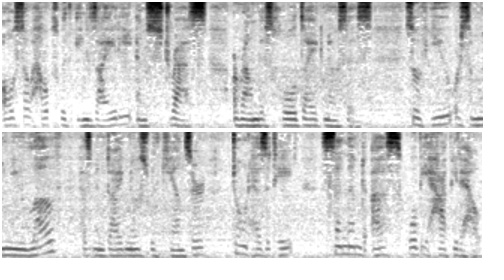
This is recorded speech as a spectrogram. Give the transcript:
also helps with anxiety and stress around this whole diagnosis. So if you or someone you love has been diagnosed with cancer, don't hesitate. Send them to us. We'll be happy to help.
